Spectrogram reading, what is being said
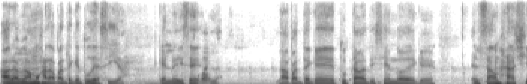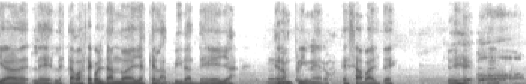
Ahora vamos a la parte que tú decías. Que él le dice. La, la parte que tú estabas diciendo de que el Sound Hashira le, le estaba recordando a ellas que las vidas de ellas eran primero. Esa parte, yo dije, oh.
